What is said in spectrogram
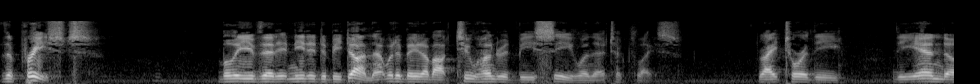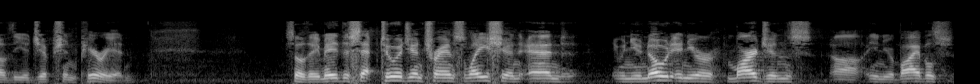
the priests, believed that it needed to be done. That would have been about 200 BC when that took place, right toward the the end of the Egyptian period. So they made the Septuagint translation, and when you note in your margins uh, in your Bibles,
